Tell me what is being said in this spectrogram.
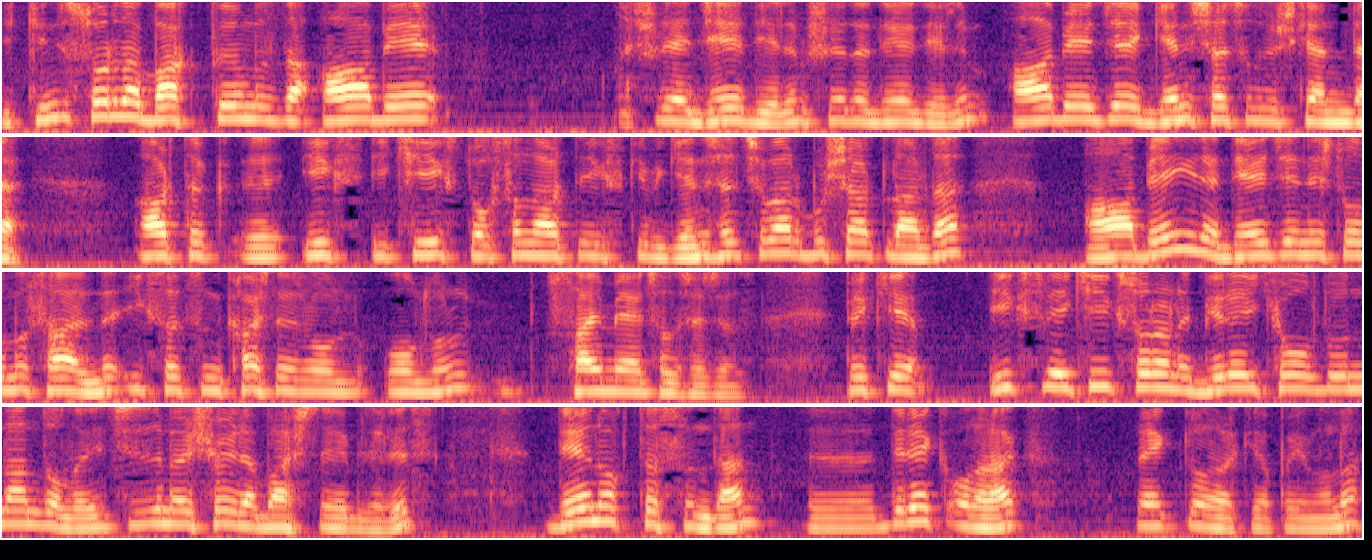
İkinci soruda baktığımızda AB şuraya C diyelim, şuraya da D diyelim. ABC geniş açılı üçgende artık e, x, 2x, 90 artı x gibi geniş açı var. Bu şartlarda AB ile DC'nin eşit olması halinde x açısının kaç derece ol- olduğunu saymaya çalışacağız. Peki x ve 2x oranı 1'e 2 olduğundan dolayı çizime şöyle başlayabiliriz. D noktasından e, direkt olarak renkli olarak yapayım onu.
